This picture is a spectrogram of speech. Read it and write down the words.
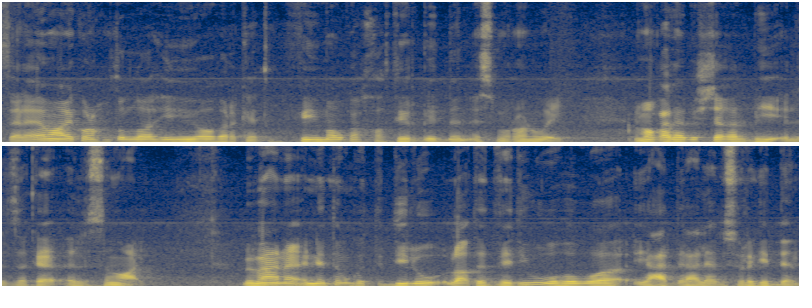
السلام عليكم ورحمة الله وبركاته. في موقع خطير جدا اسمه رانواي الموقع ده بيشتغل بالذكاء الاصطناعي. بمعنى إن أنت ممكن تديله لقطة فيديو وهو يعدل عليها بسهولة جدا.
